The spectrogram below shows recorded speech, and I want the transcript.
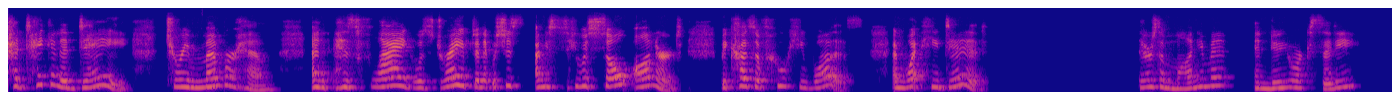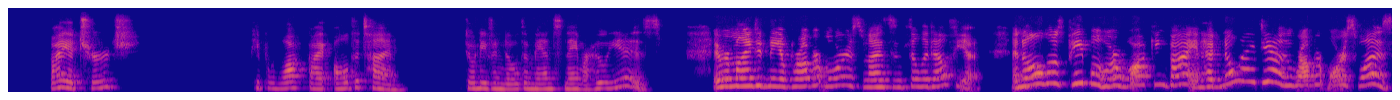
had taken a day to remember him and his flag was draped and it was just i mean he was so honored because of who he was and what he did. There's a monument in new york city by a church. People walk by all the time don't even know the man's name or who he is. It reminded me of robert morris when i was in philadelphia and all those people who are walking by and had no idea who Robert Morris was.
